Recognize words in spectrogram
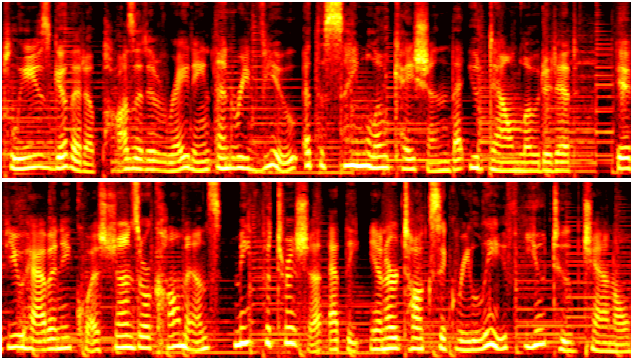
please give it a positive rating and review at the same location that you downloaded it. If you have any questions or comments, meet Patricia at the Inner Toxic Relief YouTube channel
